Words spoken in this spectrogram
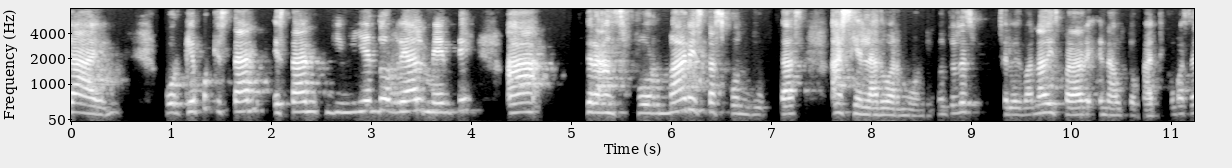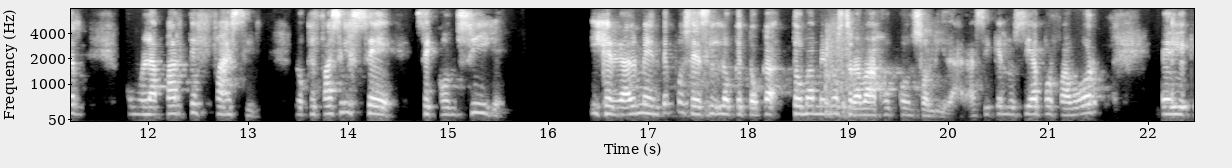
caen? ¿Por qué? Porque están, están viniendo realmente a transformar estas conductas hacia el lado armónico. Entonces, se les van a disparar en automático. Va a ser como la parte fácil, lo que fácil se, se consigue. Y generalmente, pues es lo que toca, toma menos trabajo consolidar. Así que, Lucía, por favor, el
